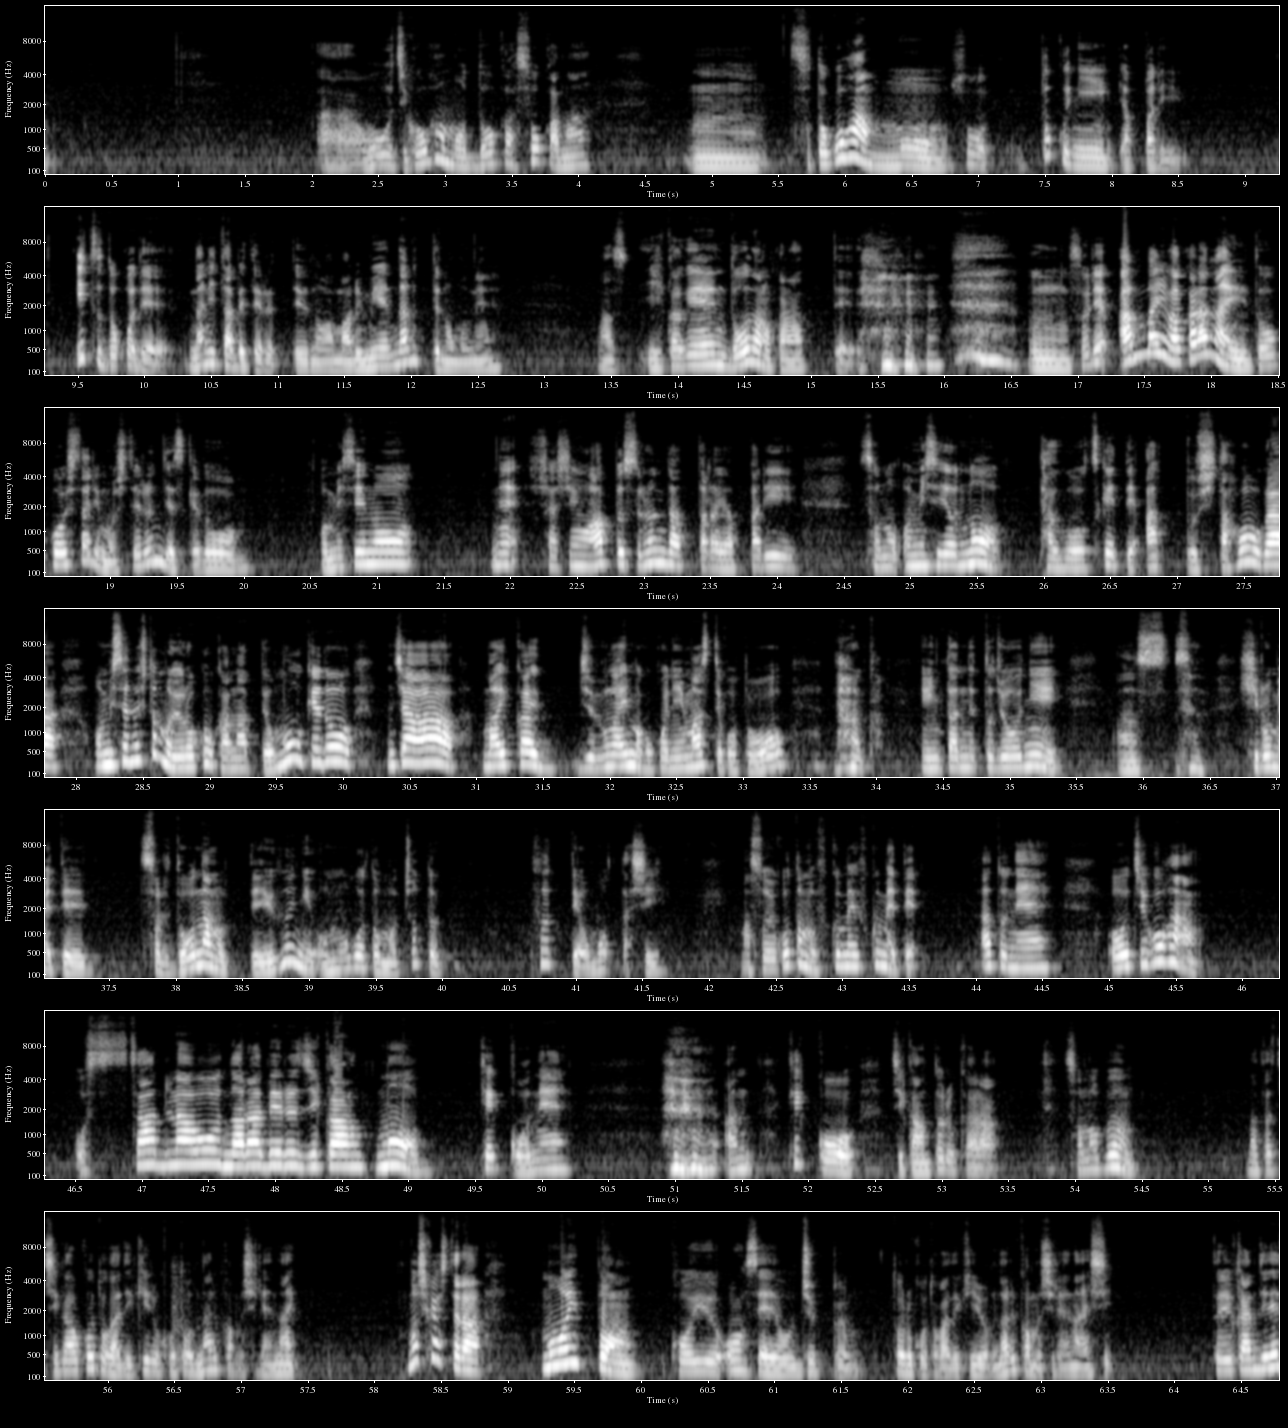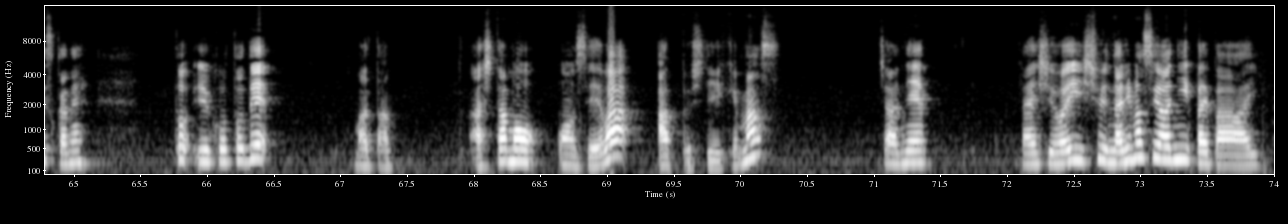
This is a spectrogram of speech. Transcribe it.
あおうちご飯もどうかそうかなうん外ご飯もそう特にやっぱりいつどこで何食べてるっていうのが丸見えになるっていうのもねまあいい加減どうなのかなって。うんそれあんまりわからない投稿したりもしてるんですけどお店のね写真をアップするんだったらやっぱりそのお店のタグをつけてアップした方がお店の人も喜ぶかなって思うけどじゃあ毎回自分が今ここにいますってことをなんかインターネット上にあす広めてそれどうなのっていうふうに思うこともちょっとふって思ったし、まあ、そういうことも含め含めて。あとねおうちご飯お皿を並べる時間も結構ね 結構時間取るからその分また違うことができることになるかもしれない。もしかしたらもう一本こういう音声を10分取ることができるようになるかもしれないしという感じですかね。ということでまた明日も音声はアップしていきます。じゃあね。来週はいい週になりますように。バイバイ。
